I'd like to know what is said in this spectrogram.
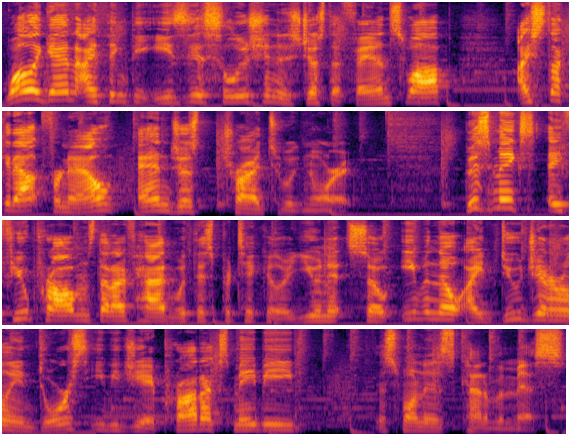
While again, I think the easiest solution is just a fan swap, I stuck it out for now and just tried to ignore it. This makes a few problems that I've had with this particular unit, so even though I do generally endorse EVGA products, maybe this one is kind of a miss.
